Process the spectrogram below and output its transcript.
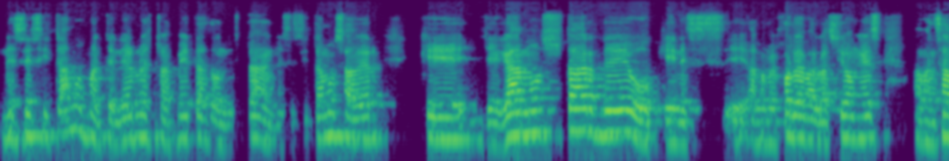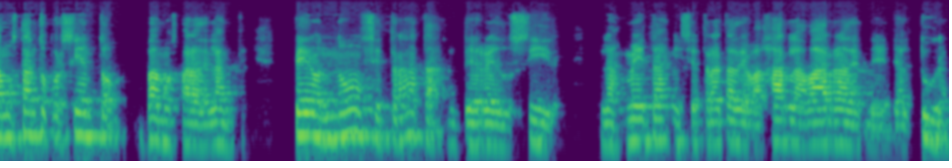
necesitamos mantener nuestras metas donde están, necesitamos saber que llegamos tarde o que eh, a lo mejor la evaluación es avanzamos tanto por ciento, vamos para adelante. Pero no se trata de reducir, las metas ni se trata de bajar la barra de, de, altura.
